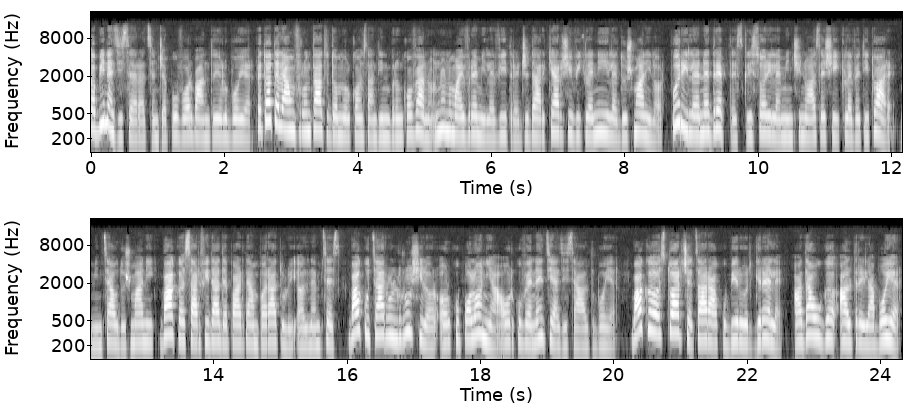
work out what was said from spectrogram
Că bine ziserăți, începu vorba întâiul boier. Pe toate le-a înfruntat domnul Constantin Brâncoveanu, nu numai vremile vitregi, dar chiar și vicleniile dușmanilor, pârile nedrepte, scrisorile mincinoase și clevetitoare. Mințeau dușmanii, ba că s-ar fi dat de partea împăratului îl nemțesc, ba cu țarul rușilor, ori cu Polonia, ori cu Veneția, zise alt boier. Ba că stoarce țara cu biruri grele, adaugă al treilea boier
